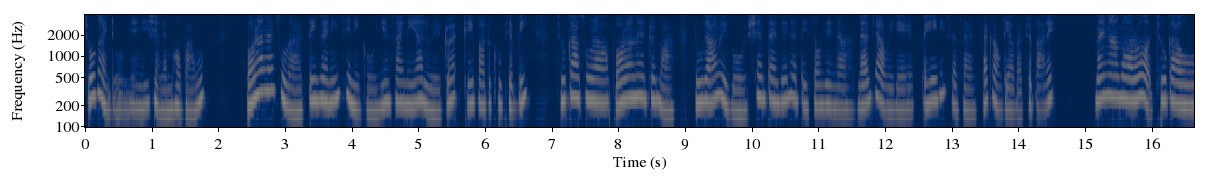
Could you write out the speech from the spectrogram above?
ဂျိုးကင်တူညံကြီးရှင်လည်းမဟုတ်ပါဘူး။ ဘော်ရာလန်ဆိုတာတေကန်နီးချီနီကိုရင်ဆိုင်နေရသူတွေအတွက်ဂိမ်းပေါက်တစ်ခုဖြစ်ပြီးဂျိုကာဆိုတာဘော်ရာလန်အတွင်းမှာလူသားတွေကိုရှင်တန်ခြင်းနဲ့တိတ်ဆုံးခြင်းညာလမ်းပြဝေတဲ့ဗဟေဒီဆန်ဆန်ဇက်ကောင်တစ်ယောက်တာဖြစ်ပါတယ်။မန်ဂါမှာတော့ဂျိုကာကို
